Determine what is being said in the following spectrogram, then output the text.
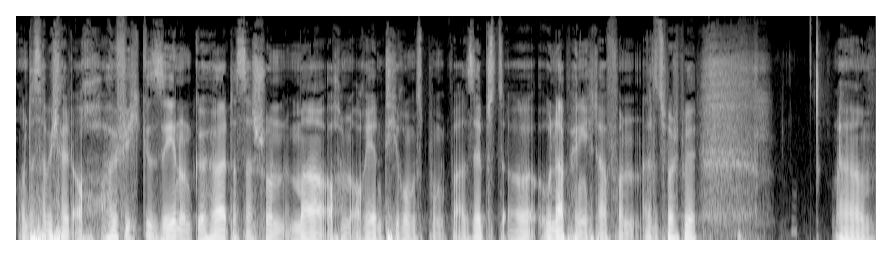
und das habe ich halt auch häufig gesehen und gehört, dass das schon immer auch ein Orientierungspunkt war, selbst äh, unabhängig davon. Also zum Beispiel ähm,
